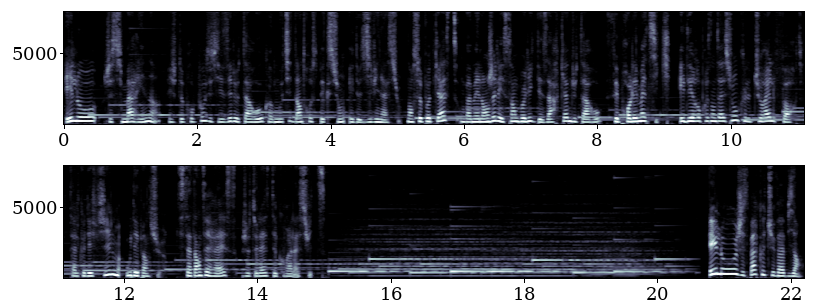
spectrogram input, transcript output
Hello, je suis Marine et je te propose d'utiliser le tarot comme outil d'introspection et de divination. Dans ce podcast, on va mélanger les symboliques des arcanes du tarot, ses problématiques et des représentations culturelles fortes telles que des films ou des peintures. Si ça t'intéresse, je te laisse découvrir la suite. Hello, j'espère que tu vas bien.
